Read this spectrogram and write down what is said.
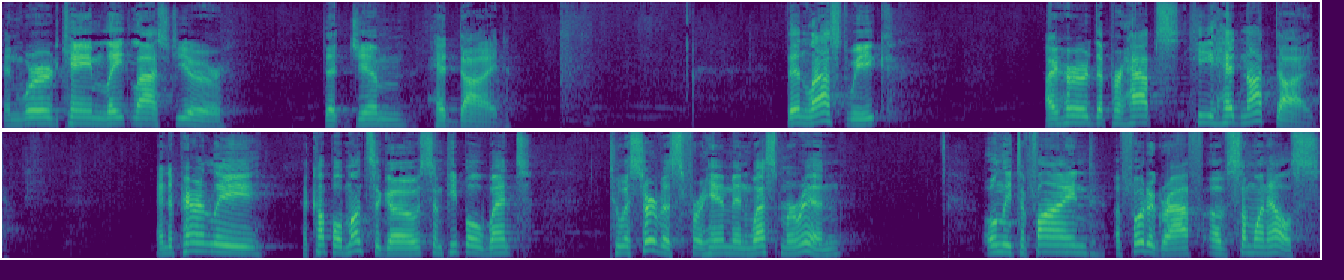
And word came late last year that Jim had died. Then last week, I heard that perhaps he had not died. And apparently, a couple months ago, some people went to a service for him in West Marin only to find a photograph of someone else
